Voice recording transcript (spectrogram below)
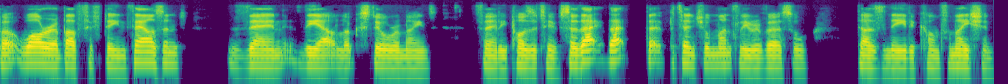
but while we're above 15,000, then the outlook still remains fairly positive. So that, that, that potential monthly reversal does need a confirmation.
